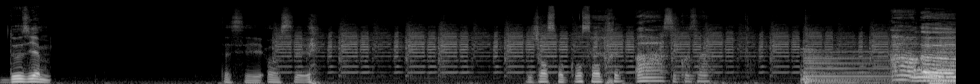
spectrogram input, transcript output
Deuxième. C'est. Oh, c'est. Les gens sont concentrés. Ah, c'est quoi ça? Ah, euh.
